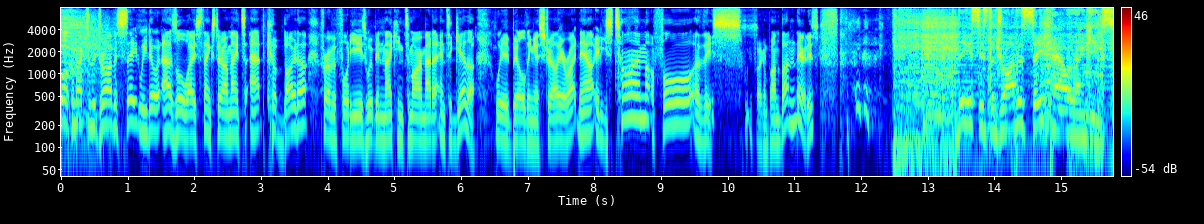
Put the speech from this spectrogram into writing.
Welcome back to the driver's seat. We do it as always thanks to our mates at Kubota. For over 40 years, we've been making tomorrow matter, and together we're building Australia. Right now, it is time for this. If I can find the button, there it is. This is the driver's seat power rankings.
